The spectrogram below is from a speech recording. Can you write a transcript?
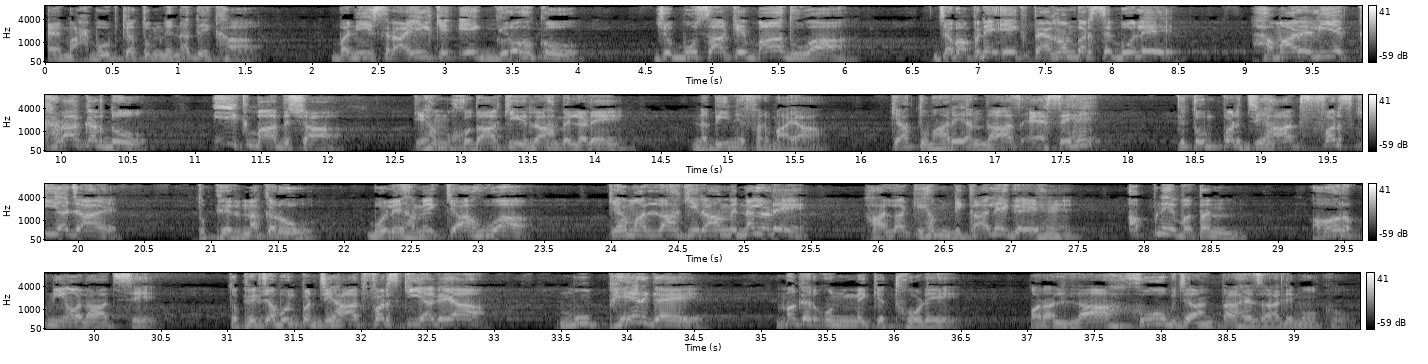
اے محبوب، کیا تم نے نہ دیکھا؟ بنی اسرائیل کے ایک گروہ کو جو موسا کے بعد ہوا، جب اپنے ایک پیغمبر سے بولے، ہمارے لیے کھڑا کر دو ایک بادشاہ کہ ہم خدا کی راہ میں لڑیں۔ نبی نے فرمایا، کیا تمہارے انداز ایسے ہیں کہ تم پر جہاد فرض کیا جائے؟ تو پھر نہ کرو۔ بولے، ہمیں کیا ہوا کہ ہم اللہ کی راہ میں نہ لڑیں؟ حالانکہ ہم نکالے گئے ہیں اپنے وطن اور اپنی اولاد سے۔ تو پھر جب ان پر جہاد فرض کیا گیا، منہ پھیر گئے، مگر ان میں کے تھوڑے، اور اللہ خوب جانتا ہے ظالموں کو۔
